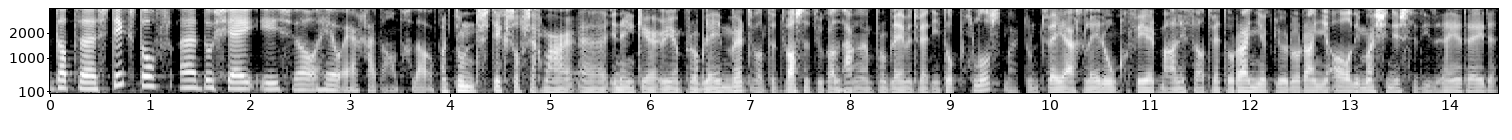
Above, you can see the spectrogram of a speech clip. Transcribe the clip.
dat uh, stikstofdossier uh, is wel heel erg uit de hand gelopen. Maar toen stikstof zeg maar uh, in één keer weer een probleem werd, want het was natuurlijk al lang een probleem, het werd niet opgelost. Maar toen twee jaar geleden ongeveer, het Malieveld werd oranje, kleurde oranje, al die machinisten die erheen reden,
